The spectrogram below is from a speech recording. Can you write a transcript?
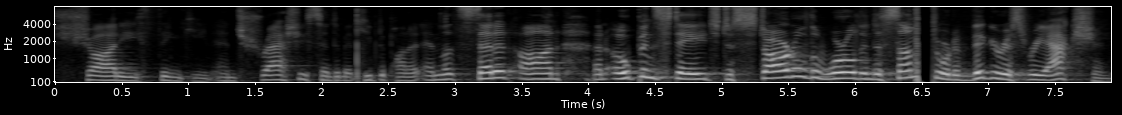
shoddy thinking and trashy sentiment heaped upon it, and let's set it on an open stage to startle the world into some sort of vigorous reaction.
